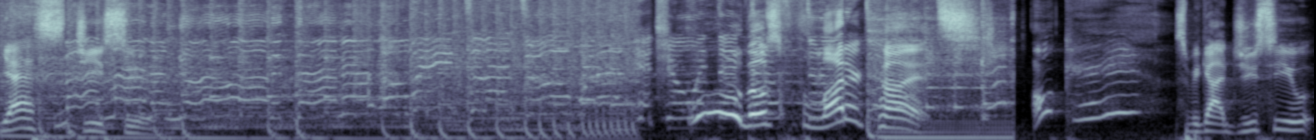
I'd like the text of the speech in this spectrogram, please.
Yes, Jisoo. Ooh, those flutter cuts. Okay. So we got Jisoo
